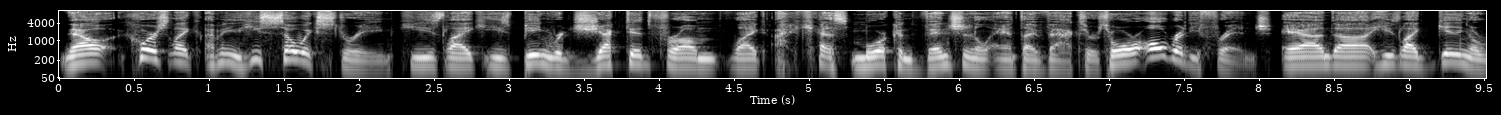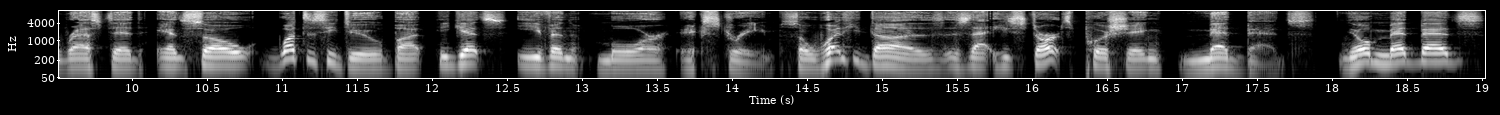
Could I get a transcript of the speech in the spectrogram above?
Now, of course, like, I mean, he's so extreme. He's like, he's being rejected from, like, I guess, more conventional anti vaxxers who are already fringe. And uh, he's like getting arrested. And so, what does he do? But he gets even more extreme. So, what he does is that he starts pushing med beds. You know, med beds,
